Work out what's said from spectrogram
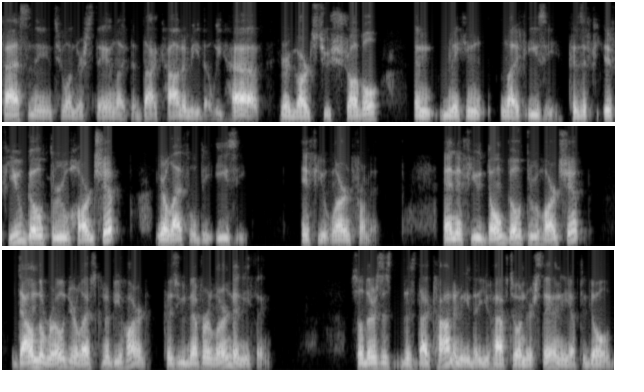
fascinating to understand like the dichotomy that we have in regards to struggle and making life easy. Because if if you go through hardship, your life will be easy if you learn from it. And if you don't go through hardship, down the road your life's going to be hard because you never learned anything. So there's this this dichotomy that you have to understand you have to go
